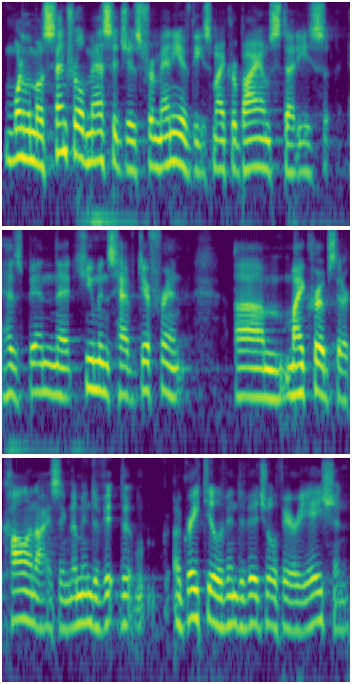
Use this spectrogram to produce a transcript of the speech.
one of the most central messages from many of these microbiome studies has been that humans have different um, microbes that are colonizing them, a great deal of individual variation.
